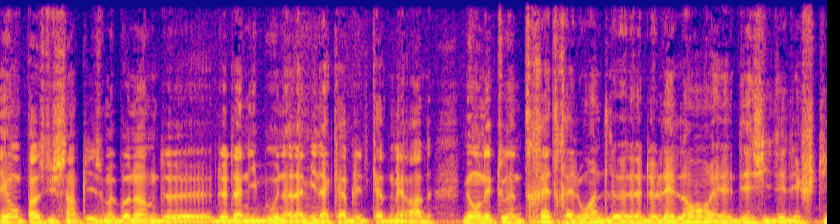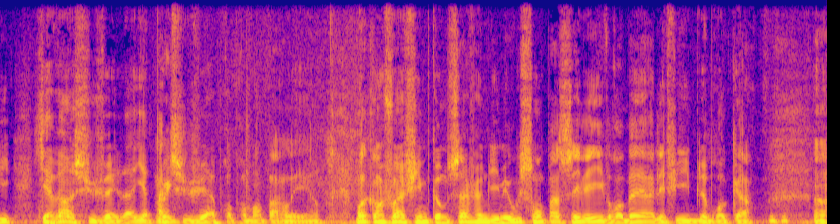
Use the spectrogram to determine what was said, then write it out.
Et on passe du simplisme bonhomme de, de Danny Boone à la mine accablée de Cadmerade. Mais on est tout de même très très loin de, l'élan et des idées des ch'tis qui avaient un sujet. Là, il n'y a pas Oui. de sujet à proprement parler. hein. Moi, quand je vois un film comme ça, je me dis, mais où sont passés les Yves Robert et les Philippe de Broca hein,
